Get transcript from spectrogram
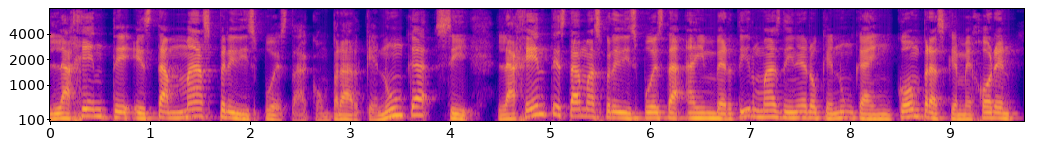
¿La gente está más predispuesta a comprar que nunca? Sí. ¿La gente está más predispuesta a invertir más dinero que nunca en compras que mejoren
